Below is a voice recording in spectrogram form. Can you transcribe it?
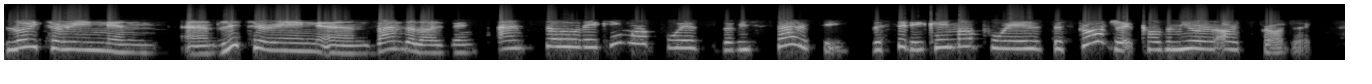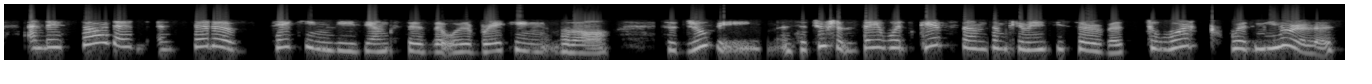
loitering and and littering and vandalizing. And so they came up with the municipality, the city came up with this project called the Mural Arts Project. And they started, instead of taking these youngsters that were breaking the law to juvie institutions, they would give them some community service to work with muralists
